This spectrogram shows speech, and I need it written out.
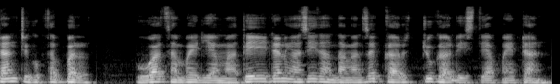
dan cukup tebal buat sampai dia mati dan ngasih tantangan segar juga di setiap medan.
